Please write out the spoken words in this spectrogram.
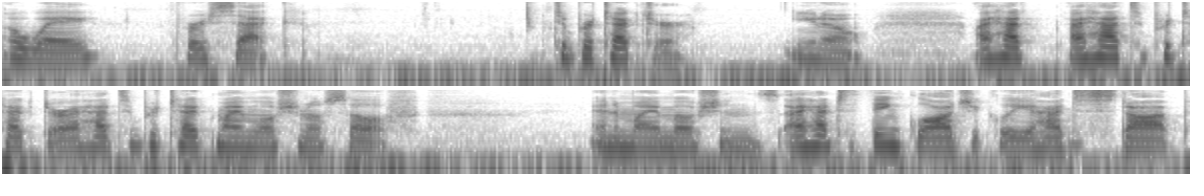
away for a sec to protect her. You know, I had I had to protect her. I had to protect my emotional self and my emotions. I had to think logically. I had to stop,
